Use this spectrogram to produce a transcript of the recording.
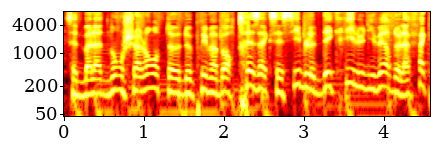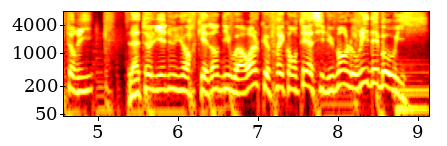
Cette balade nonchalante de prime abord très accessible décrit l'univers de la Factory, l'atelier new-yorkais d'Andy Warhol que fréquentait assidûment Laurie et Bowie.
